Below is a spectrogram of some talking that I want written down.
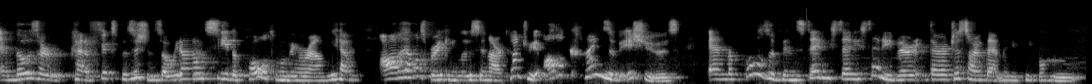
And those are kind of fixed positions. So we don't see the polls moving around. We have all hell's breaking loose in our country, all kinds of issues. And the polls have been steady, steady, steady. There, there just aren't that many people who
